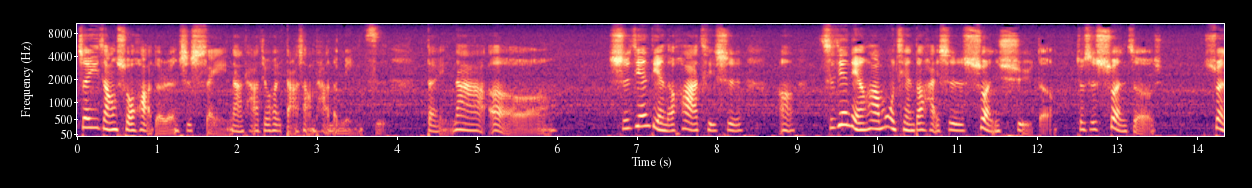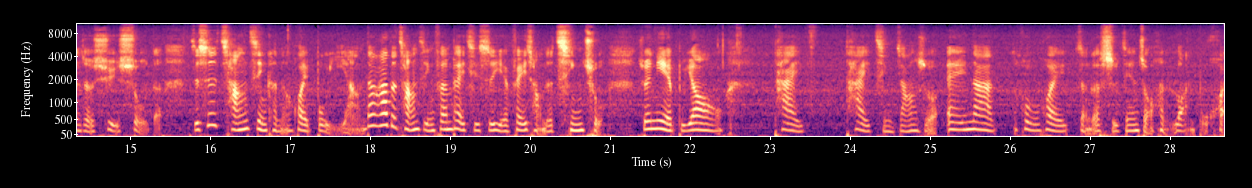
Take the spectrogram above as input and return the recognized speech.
这一张说话的人是谁？那他就会打上他的名字。对，那呃，时间点的话，其实，嗯，时间点的话，目前都还是顺序的，就是顺着顺着叙述的，只是场景可能会不一样。但它的场景分配其实也非常的清楚，所以你也不用太太紧张，说，哎，那会不会整个时间轴很乱？不会。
